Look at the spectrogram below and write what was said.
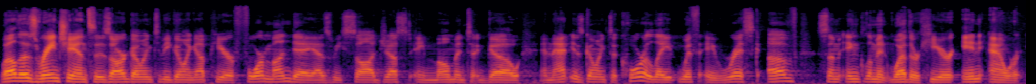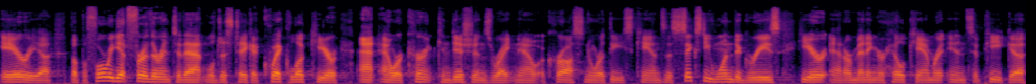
Well, those rain chances are going to be going up here for Monday, as we saw just a moment ago, and that is going to correlate with a risk of some inclement weather here in our area. But before we get further into that, we'll just take a quick look here at our current conditions right now across northeast Kansas. 61 degrees here at our Menninger Hill camera in Topeka.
